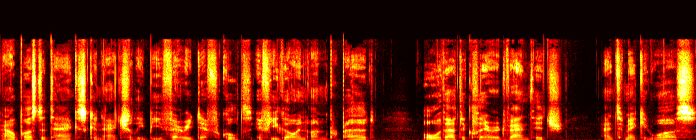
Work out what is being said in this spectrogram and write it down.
Outpost attacks can actually be very difficult if you go in unprepared, or without a clear advantage, and to make it worse,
